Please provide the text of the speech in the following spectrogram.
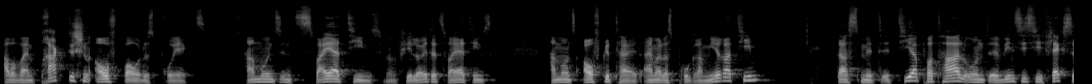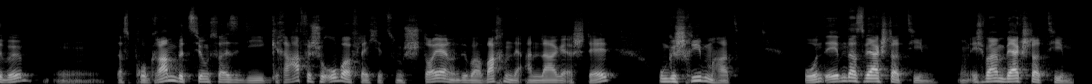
Aber beim praktischen Aufbau des Projekts haben wir uns in Zweierteams, wir haben vier Leute, Zweierteams, haben wir uns aufgeteilt. Einmal das Programmiererteam, das mit TIA Portal und äh, WinCC Flexible das Programm bzw. die grafische Oberfläche zum Steuern und Überwachen der Anlage erstellt und geschrieben hat. Und eben das Werkstattteam. Und ich war im Werkstattteam.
